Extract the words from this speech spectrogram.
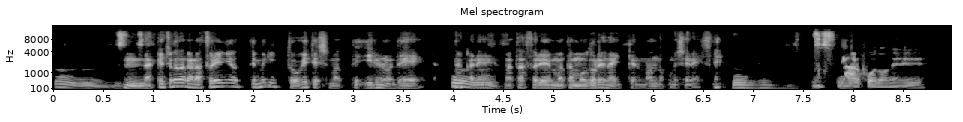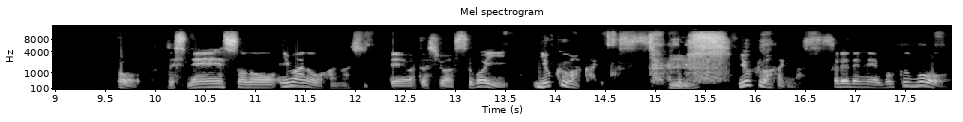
う んうんうん、結局だからそれによってメリットを得てしまっているので、なんかね、うんうんまたそれまた戻れないっていうのもあるのかもしれないですね。うんうんうんなるほどね。そうですね。その今のお話って私はすごいよくわかります。うん よくわかります。それでね、僕も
